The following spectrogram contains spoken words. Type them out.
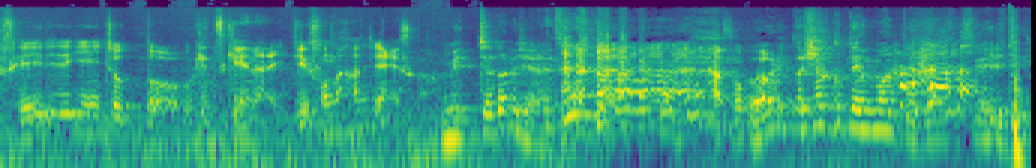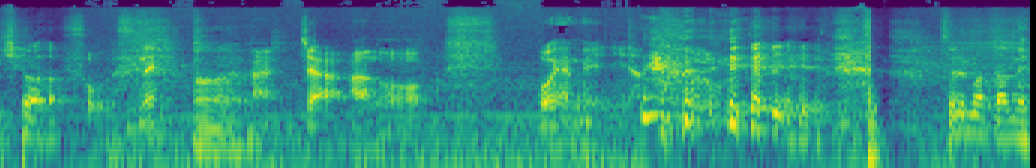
生理的にちょっと受け付けないっていうそんな感じじゃないですか。めっちゃダメじゃないですか。か。割と100点満点じゃないですか生理的は。そうですね、はい。はい、じゃああのおやめになってもらおういやいやいやそれまたね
